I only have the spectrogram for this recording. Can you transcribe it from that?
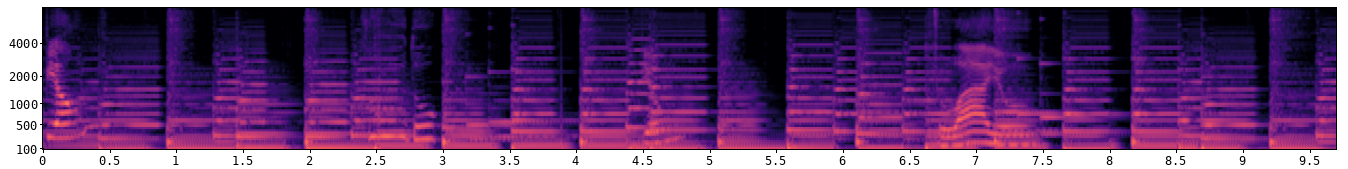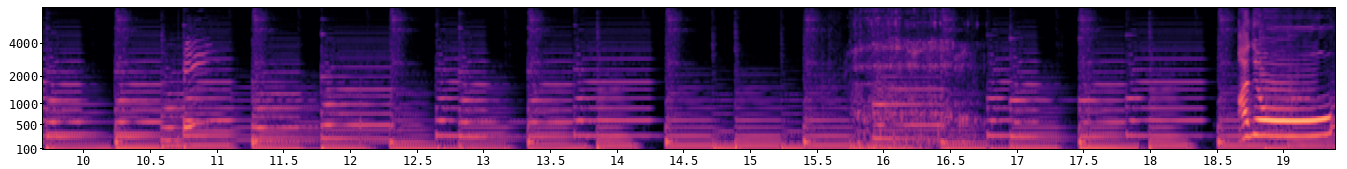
뿅. 구독. 뿅. 좋아요. 안녕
